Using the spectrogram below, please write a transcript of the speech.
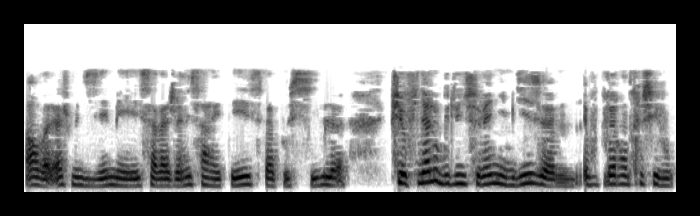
Alors voilà, je me disais mais ça va jamais s'arrêter, c'est pas possible. Puis au final au bout d'une semaine ils me disent euh, vous pouvez rentrer chez vous.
